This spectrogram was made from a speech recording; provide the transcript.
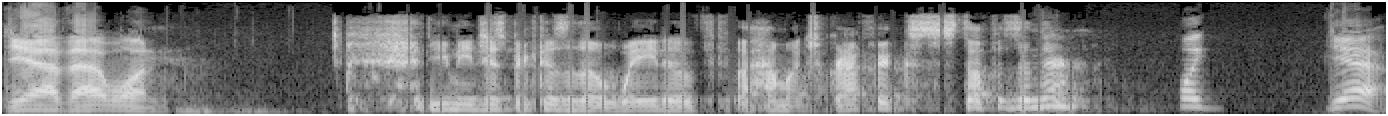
Yeah, that one. You mean just because of the weight of how much graphics stuff is in there? Like, yeah,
